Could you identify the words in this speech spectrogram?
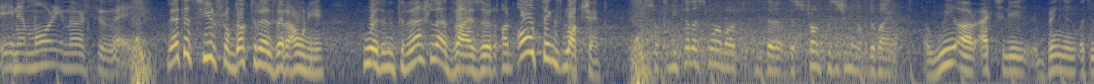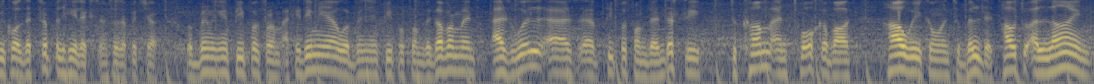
in a more immersive way. Let us hear from Dr. Alzarouni, who is an international advisor on all things blockchain. So can you tell us more about the, the strong positioning of Dubai? We are actually bringing what we call the triple helix into the picture. We're bringing people from academia, we're bringing people from the government, as well as uh, people from the industry to come and talk about how we're going to build it, how to align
